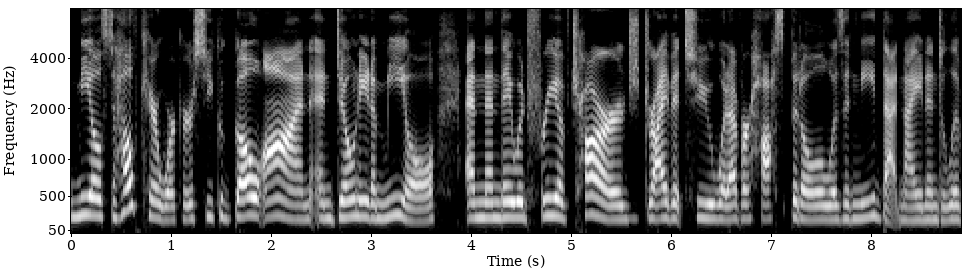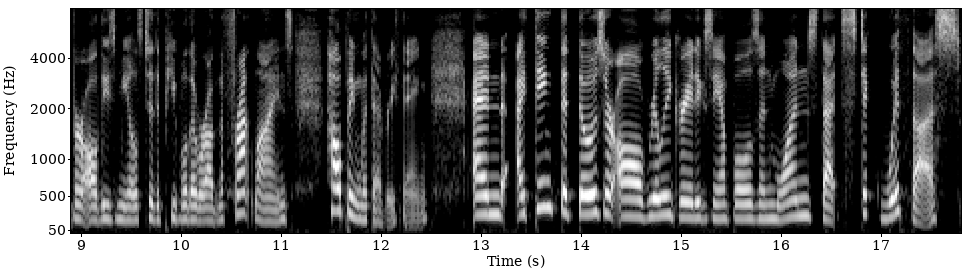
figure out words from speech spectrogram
meals to healthcare workers. So you could go on and donate a meal, and then they would free of charge drive it to whatever hospital was in need that night and deliver all these meals to the people that were on the front lines helping with everything. And I think that those are all really great examples and ones that stick with us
